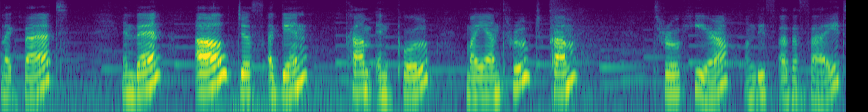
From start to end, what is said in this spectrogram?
Like that. And then I'll just again come and pull my yarn through to come through here on this other side.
